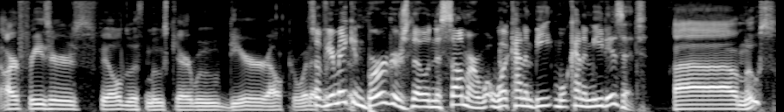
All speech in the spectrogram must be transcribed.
our freezer's filled with moose, caribou, deer, elk, or whatever. So if you're making burgers though in the summer, what, what kind of meat? What kind of meat is it? Uh, moose,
